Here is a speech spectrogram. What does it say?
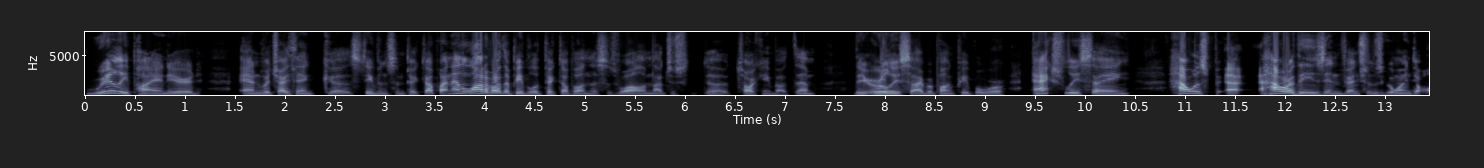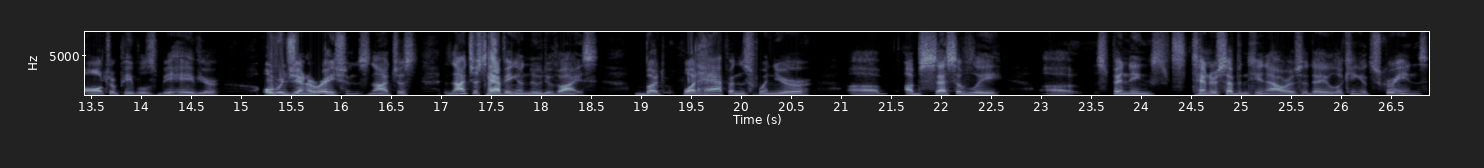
really pioneered, and which I think uh, Stephenson picked up on, and a lot of other people have picked up on this as well. I'm not just uh, talking about them. The early cyberpunk people were actually saying, how is uh, how are these inventions going to alter people's behavior over generations? Not just not just having a new device, but what happens when you're uh, obsessively uh, spending 10 or 17 hours a day looking at screens.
